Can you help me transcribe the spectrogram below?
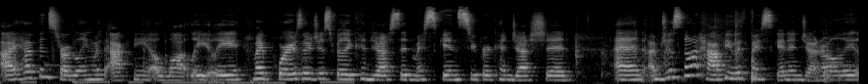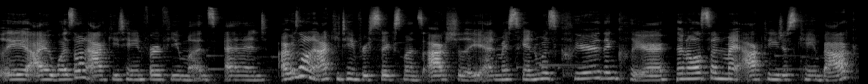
I have been struggling with acne a lot lately. My pores are just really congested, my skin's super congested and I'm just not happy with my skin in general lately. I was on Accutane for a few months and I was on Accutane for six months actually and my skin was clearer than clear. Then all of a sudden my acne just came back.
